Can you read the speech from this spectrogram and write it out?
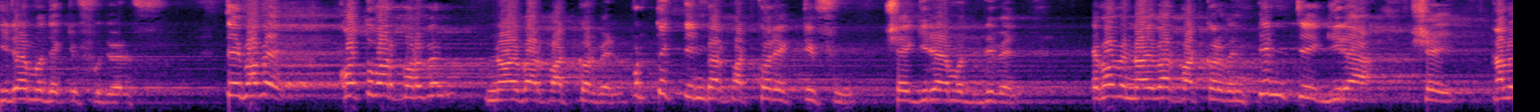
গিটার মধ্যে একটি ফু দিবেন। তো এইভাবে কতবার পড়বেন নয়বার পাঠ করবেন। প্রত্যেক তিনবার পাঠ করে একটি ফু সেই গিরার মধ্যে দিবেন। এভাবে নয়বার পাঠ করবেন তিনটি গিরা সেই কালো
